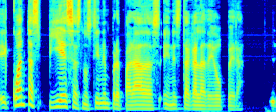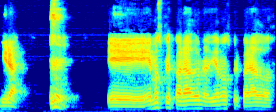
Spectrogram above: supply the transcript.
eh, cuántas piezas nos tienen preparadas en esta gala de ópera. Mira, eh, hemos preparado, en realidad hemos preparado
